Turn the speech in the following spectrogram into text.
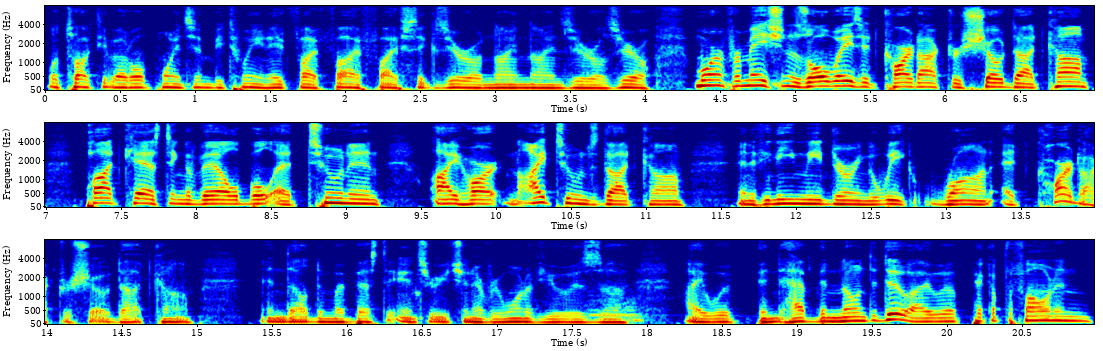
we'll talk to you about all points in between. 855 560 9900. More information, as always, at cardoctorshow.com. Podcasting available at TuneIn, iHeart, and iTunes.com. And if you need me during the week, Ron at cardoctorshow.com. And I'll do my best to answer each and every one of you as uh, I would been, have been known to do. I will pick up the phone and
